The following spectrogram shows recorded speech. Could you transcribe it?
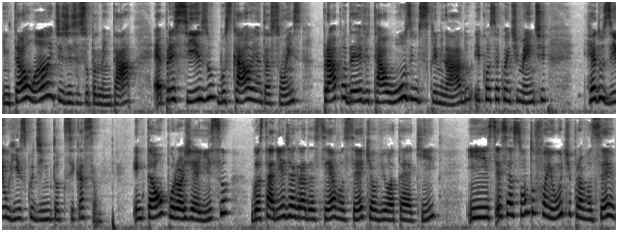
Então, antes de se suplementar, é preciso buscar orientações para poder evitar o uso indiscriminado e, consequentemente, reduzir o risco de intoxicação. Então, por hoje é isso. Gostaria de agradecer a você que ouviu até aqui. E se esse assunto foi útil para você,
